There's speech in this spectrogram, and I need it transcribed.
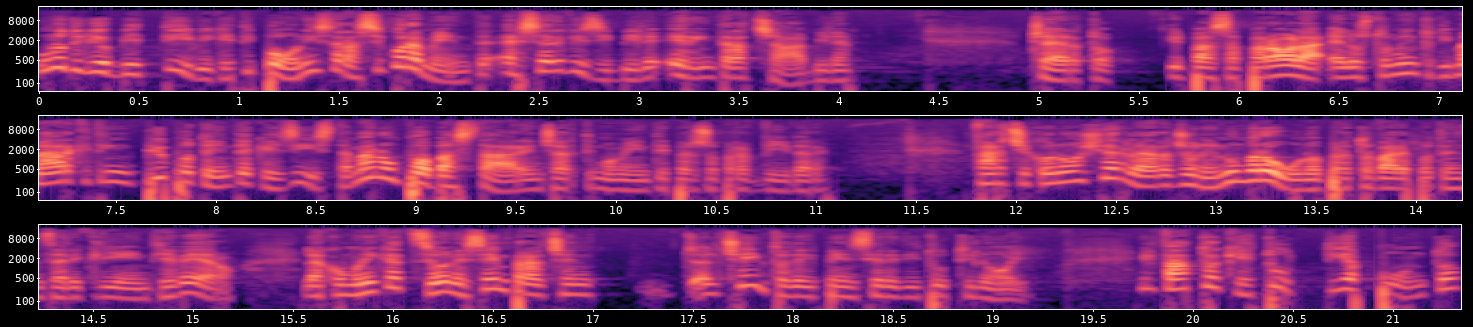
uno degli obiettivi che ti poni sarà sicuramente essere visibile e rintracciabile. Certo, il passaparola è lo strumento di marketing più potente che esista, ma non può bastare in certi momenti per sopravvivere. Farci conoscere è la ragione numero uno per trovare potenziali clienti, è vero. La comunicazione è sempre al, cent- al centro dei pensieri di tutti noi. Il fatto è che tutti, appunto,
